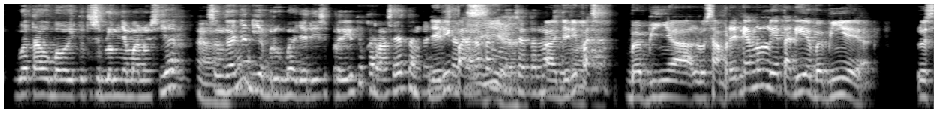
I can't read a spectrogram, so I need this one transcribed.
gue tahu bahwa itu tuh sebelumnya manusia Ah. seenggaknya dia berubah jadi seperti itu karena setan kan Jadi setan pas- kan iya. setan Ah, langsung. jadi pas babinya lu samperin kan lu lihat tadi ya babinya ya? Lu, lu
